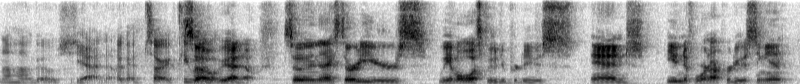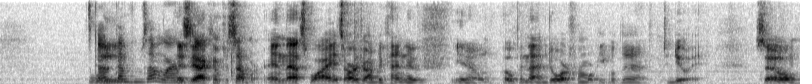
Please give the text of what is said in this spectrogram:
not how it goes. Yeah, no. Okay, sorry. Keep so going. yeah, no. So in the next thirty years, we have all this food to produce, and even if we're not producing it, It's gotta we- come from somewhere. it's gotta come from somewhere, and that's why it's our job to kind of you know open that door for more people to to do it. So.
